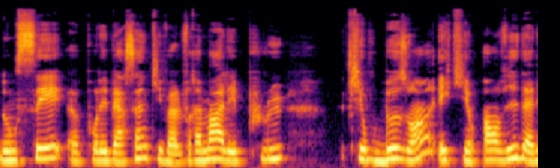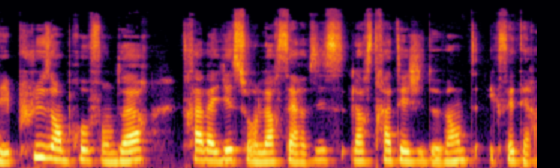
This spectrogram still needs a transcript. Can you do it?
Donc c'est pour les personnes qui veulent vraiment aller plus qui ont besoin et qui ont envie d'aller plus en profondeur, travailler sur leur service, leur stratégie de vente, etc.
